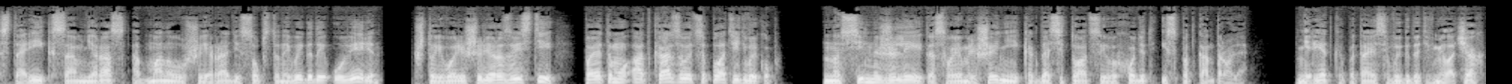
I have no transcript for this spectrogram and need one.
Старик, сам не раз обманывавший ради собственной выгоды, уверен, что его решили развести, поэтому отказывается платить выкуп. Но сильно жалеет о своем решении, когда ситуация выходит из-под контроля. Нередко, пытаясь выгадать в мелочах,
